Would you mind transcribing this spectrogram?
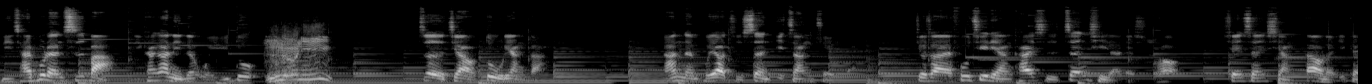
你才不能吃吧？你看看你的尾鱼肚，这叫度量大。男人不要只剩一张嘴巴。就在夫妻俩开始争起来的时候，先生想到了一个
